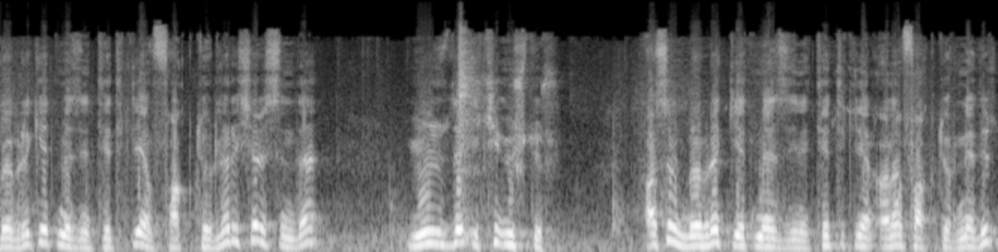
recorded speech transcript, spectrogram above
böbrek yetmezliğini tetikleyen faktörler içerisinde yüzde iki üçtür. Asıl böbrek yetmezliğini tetikleyen ana faktör nedir?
